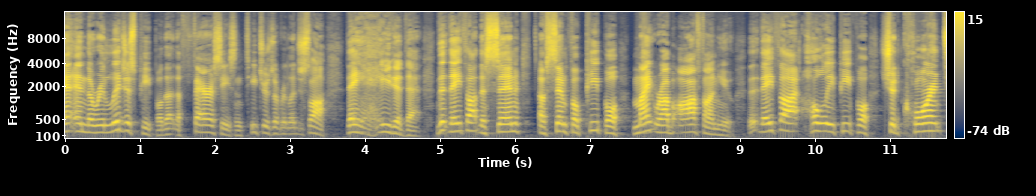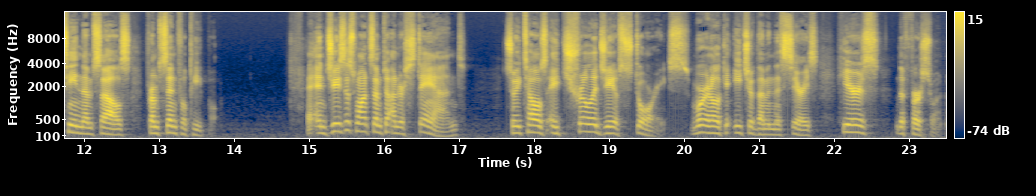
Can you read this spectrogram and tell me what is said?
And, and the religious people, the, the Pharisees and teachers of religious law, they hated that. They thought the sin of sinful people might rub off on you. They thought holy people should quarantine themselves from sinful people. And Jesus wants them to understand. So he tells a trilogy of stories. We're going to look at each of them in this series. Here's the first one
